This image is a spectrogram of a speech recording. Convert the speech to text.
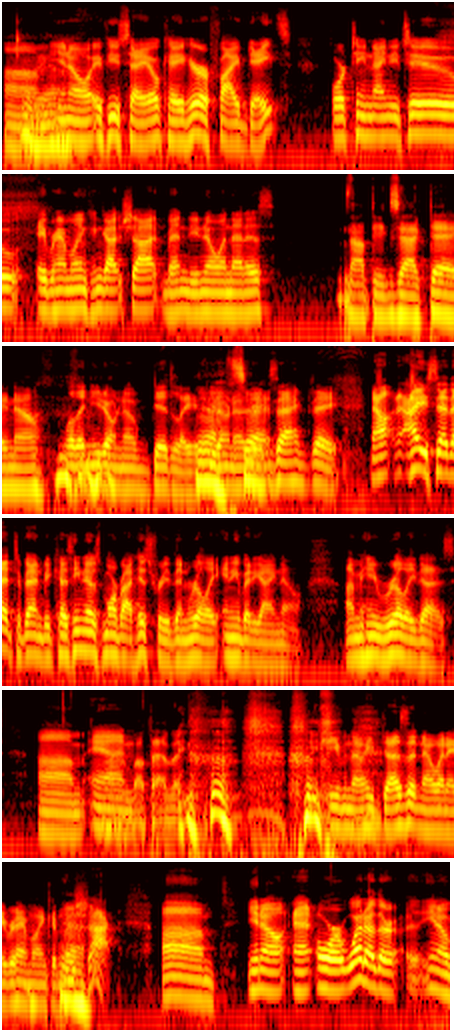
Um, oh, yeah. You know, if you say, okay, here are five dates 1492, Abraham Lincoln got shot. Ben, do you know when that is? Not the exact day, no. well, then you don't know diddly if yeah, you don't know the right. exact date. Now, I said that to Ben because he knows more about history than really anybody I know. I mean, he really does. Um, and about that, but even though he doesn't know when Abraham Lincoln yeah. was shot. Um, you know, and or what other, you know,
